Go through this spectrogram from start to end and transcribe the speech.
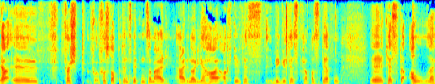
Ja, øh, Først få stoppet den smitten som er, er i Norge. Ha aktiv test, bygge testkapasiteten. Eh, teste alle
